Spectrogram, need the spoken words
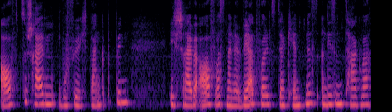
aufzuschreiben, wofür ich dankbar bin, ich schreibe auf, was meine wertvollste Erkenntnis an diesem Tag war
